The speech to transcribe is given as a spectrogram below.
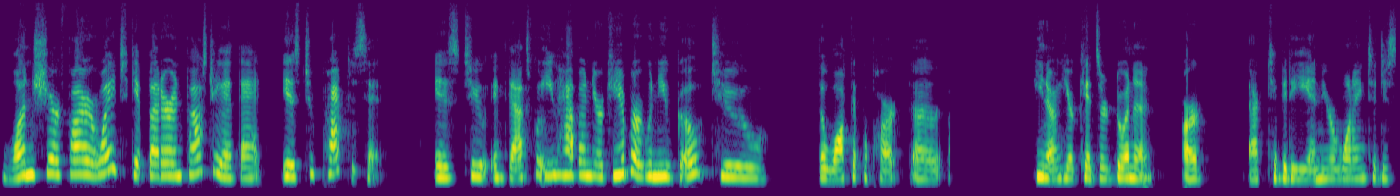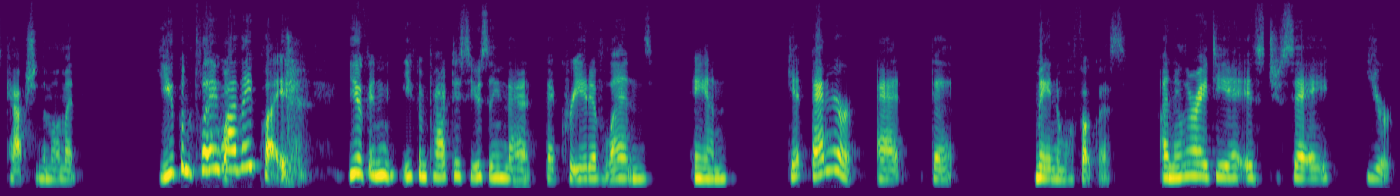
One surefire way to get better and faster at that is to practice it. Is to, if that's what you have on your camera when you go to the walk at the park, uh, you know, your kids are doing a art activity and you're wanting to just capture the moment, you can play while they play. you can, you can practice using that, that creative lens and get better at the manual focus. Another idea is to say you're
